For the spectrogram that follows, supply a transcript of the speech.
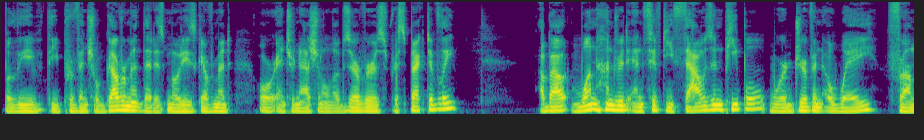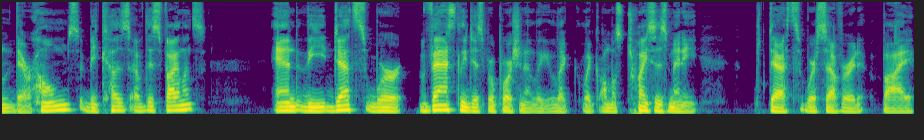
believe the provincial government, that is Modi's government, or international observers, respectively. About 150,000 people were driven away from their homes because of this violence. And the deaths were vastly disproportionately, like, like almost twice as many deaths were suffered by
